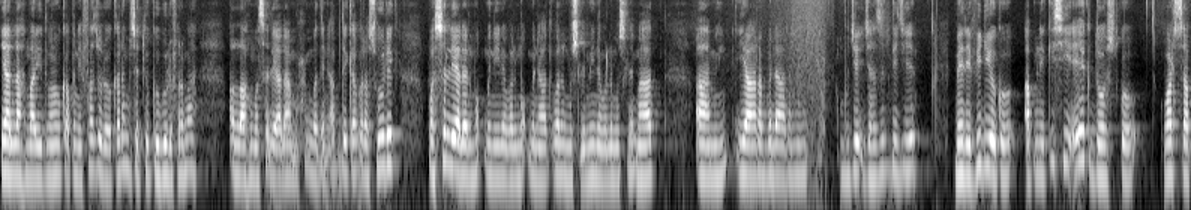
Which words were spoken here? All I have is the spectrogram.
یا اللہ، ہماری دعاؤں کو اپنے فضل و کرم سے تو قبول فرما۔ اللہم صلی علی محمد عبدک و رسولک و علی المؤمنین والمؤمنات والمسلمین والمسلمات۔ آمین۔ یا رب العالمین، مجھے اجازت دیجیے، میرے ویڈیو کو اپنے کسی ایک دوست کو واٹس اپ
